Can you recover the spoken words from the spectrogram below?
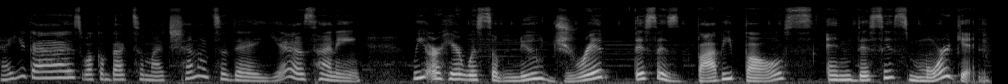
Hey, you guys, welcome back to my channel today. Yes, honey, we are here with some new drip. This is Bobbi Boss, and this is Morgan.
